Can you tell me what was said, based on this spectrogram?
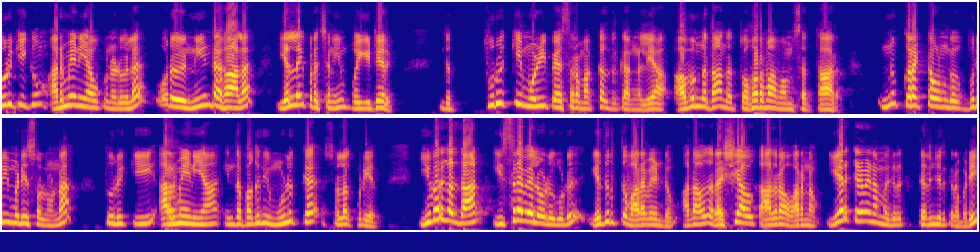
துருக்கிக்கும் அர்மேனியாவுக்கும் நடுவில் ஒரு நீண்ட கால எல்லை பிரச்சனையும் போய்கிட்டே இருக்கு. துருக்கி மொழி பேசுகிற மக்கள் இருக்காங்க இல்லையா அவங்க தான் அந்த தொகர்மா வம்சத்தார். இன்னும் கரெக்டாக உங்களுக்கு புரியும்படி சொல்லணும்னா துருக்கி அர்மேனியா இந்த பகுதி முழுக்க சொல்லக்கூடியது. இவர்கள் தான் இஸ்ரவேலோடு கூட எதிர்த்து வர வேண்டும். அதாவது ரஷ்யாவுக்கு ஆதரவாக வரணும். ஏற்கனவே நமக்கு தெரிஞ்சிருக்கிறபடி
